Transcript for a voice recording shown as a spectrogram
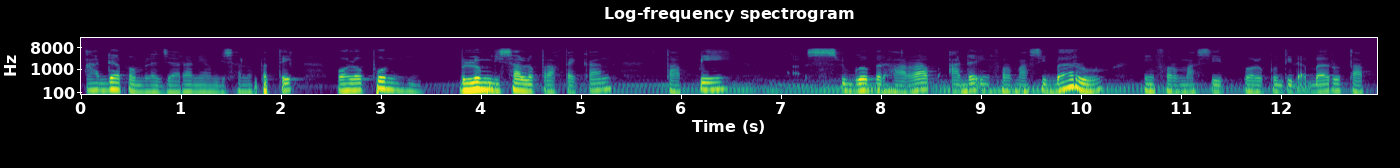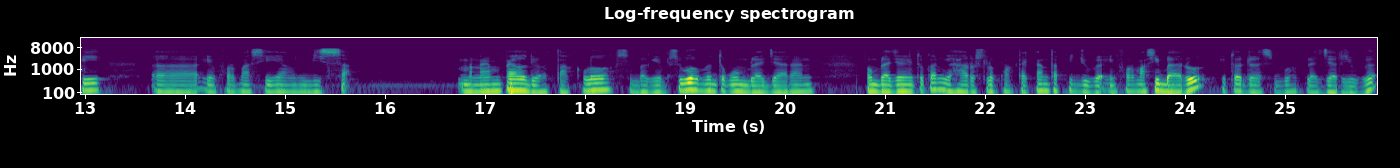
ada pembelajaran yang bisa lo petik, walaupun belum bisa lo praktekkan, tapi gue berharap ada informasi baru, informasi walaupun tidak baru, tapi uh, informasi yang bisa menempel di otak lo sebagai sebuah bentuk pembelajaran. Pembelajaran itu kan gak harus lo praktekkan tapi juga informasi baru itu adalah sebuah belajar juga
